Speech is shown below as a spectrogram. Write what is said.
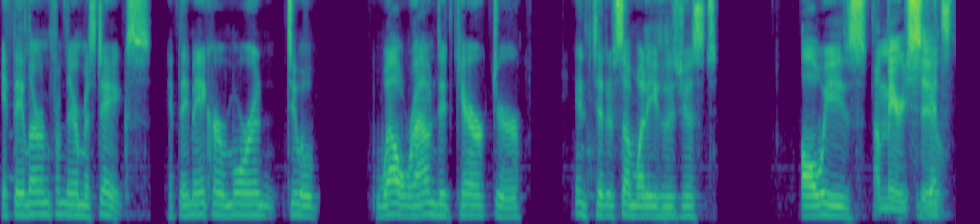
if they learn from their mistakes. If they make her more into a well-rounded character instead of somebody who's just always I'm Mary Sue. gets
